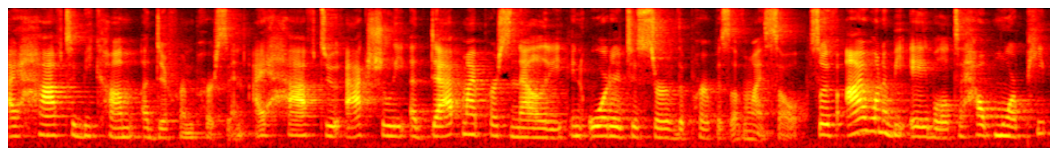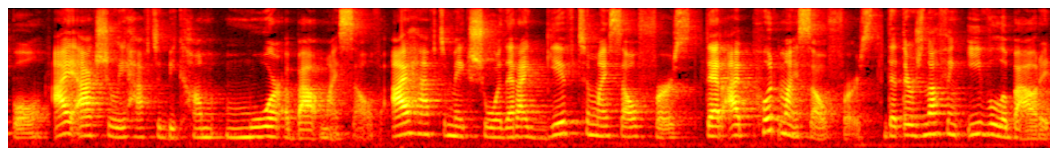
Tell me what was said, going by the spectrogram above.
I have to become a different person. I have to actually adapt my personality in order to serve the purpose of my soul. So if I want to be able to help more people, I actually have to become more about myself. I have to make sure that I give to myself first, that I put myself first, that there's nothing evil about it.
